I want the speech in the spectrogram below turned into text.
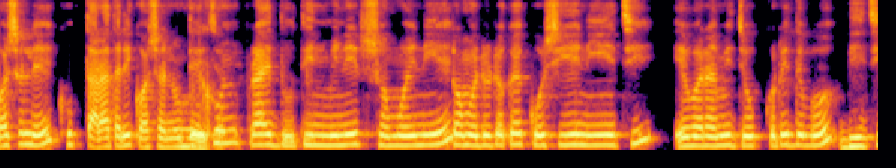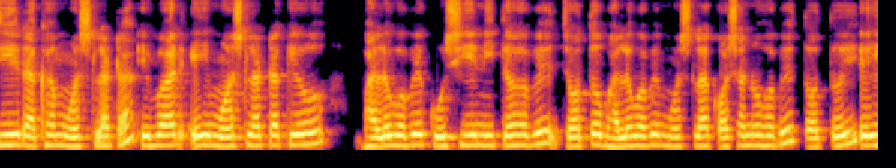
কষালে খুব তাড়াতাড়ি কষানো হয়ে দেখুন প্রায় দু তিন মিনিট সময় নিয়ে টমেটোটাকে কষিয়ে নিয়েছি। এবার আমি যোগ করে দেব ভিজিয়ে রাখা মশলাটা। এবার এই মশলাটাকেও ভালোভাবে কষিয়ে নিতে হবে। যত ভালোভাবে মশলা কষানো হবে ততই এই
